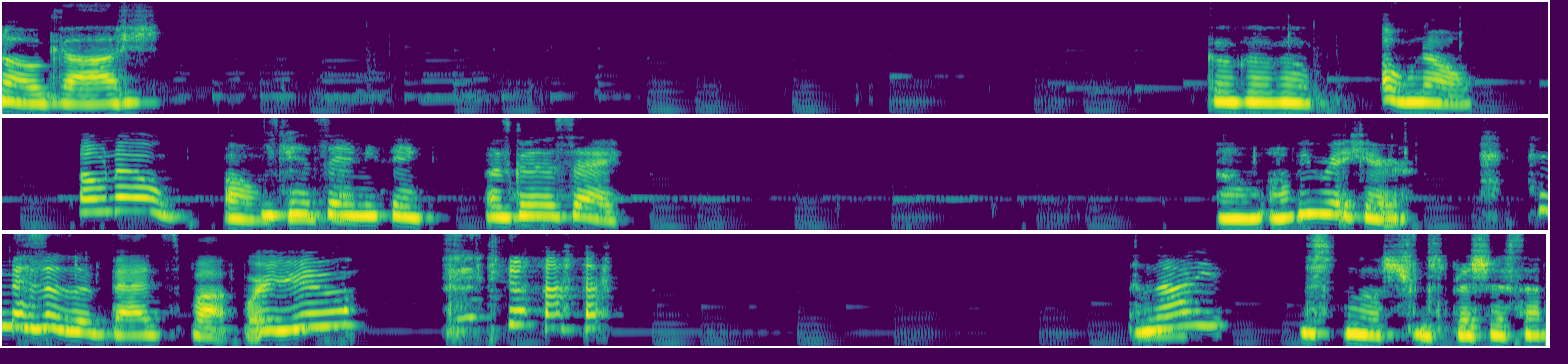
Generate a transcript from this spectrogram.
Oh gosh. Go go go. Oh no. Oh no. Oh, You can't say gonna anything. I was gonna say. Um, I'll be right here. this is a bad spot for you. I'm not even. this is not suspicious at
